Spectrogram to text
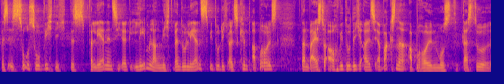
Das ist so, so wichtig. Das verlernen sie ihr Leben lang nicht. Wenn du lernst, wie du dich als Kind abrollst, dann weißt du auch, wie du dich als Erwachsener abrollen musst, dass du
